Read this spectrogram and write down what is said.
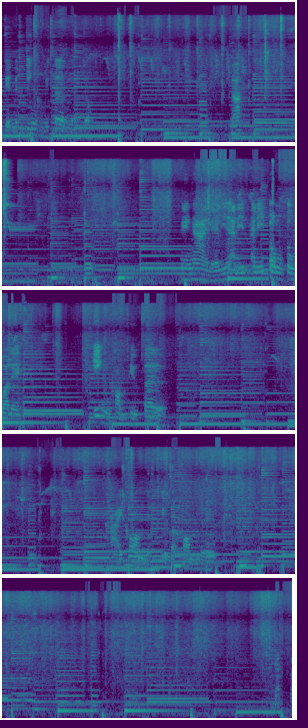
เปลี่ยนเป็นกิ้งคอมพิวเตอร์เลยจบนะง่ายๆเลยอันนี้อันนี้อันนี้ตรงตัวเลย กิ้งคอมพิวเตอร์ คอมเนี่ยเกี่ยวกับคอมเลยจัดไป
